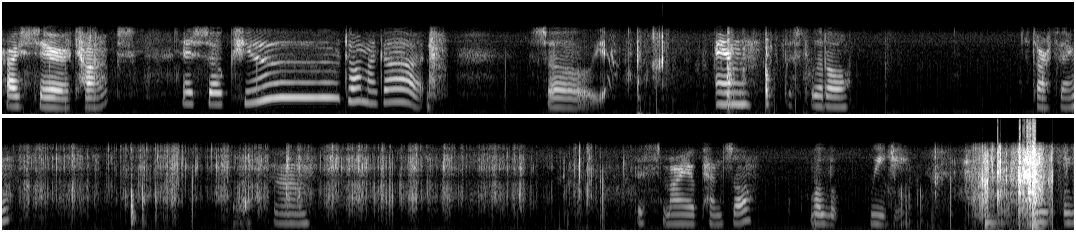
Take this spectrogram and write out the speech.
Triceratops. It's so cute. Oh my god. So, yeah. And this little star thing. Um, this Mario pencil. Luigi. And in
